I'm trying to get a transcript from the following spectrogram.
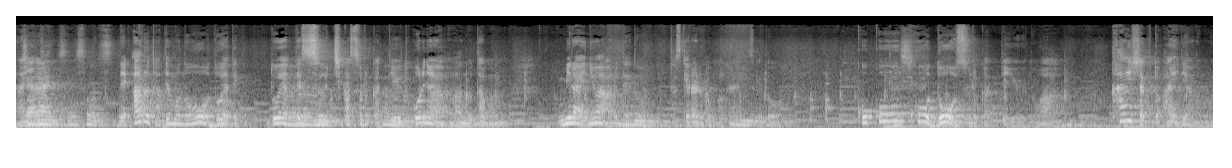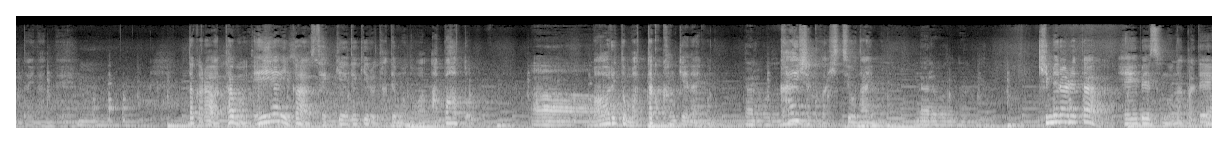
ないじゃないですね。そうですね。である建物をどうやってどうやって数値化するかっていうところには、あの多分未来にはある程度助けられるかもわからないんですけど、ここをこうどうするかっていうのは解釈とアイデアの問題なんでだから多分 AI が設計できる建物はアパート。周りと全く関係ないもの。ね。解釈が必要ないもの。なるほど決められた平米数の中で、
